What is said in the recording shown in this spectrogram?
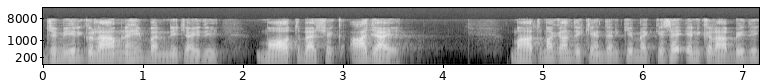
ਜ਼ਮੀਰ ਗੁਲਾਮ ਨਹੀਂ ਬਣਨੀ ਚਾਹੀਦੀ। ਮੌਤ ਬੇਸ਼ੱਕ ਆ ਜਾਏ। ਮਹਾਤਮਾ ਗਾਂਧੀ ਕਹਿੰਦੇ ਨੇ ਕਿ ਮੈਂ ਕਿਸੇ ਇਨਕਲਾਬੀ ਦੀ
